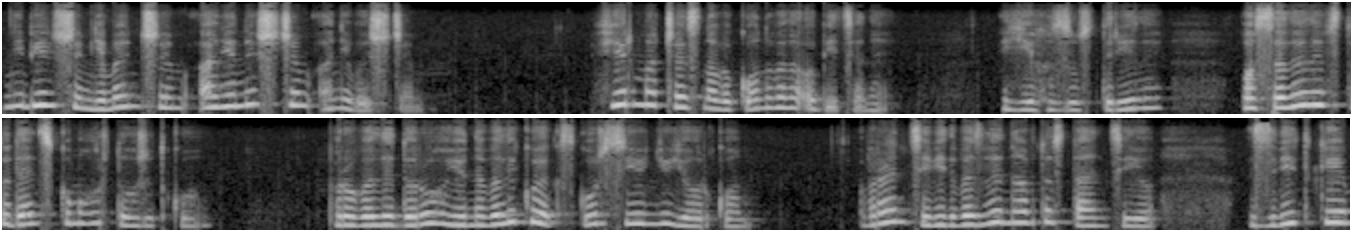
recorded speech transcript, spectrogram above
Ні більшим, ні меншим, ані нижчим, ані вищим. Фірма чесно виконувала обіцяне. Їх зустріли, оселили в студентському гуртожитку. Провели дорогою невелику екскурсію Нью-Йорком. Вранці відвезли на автостанцію, звідки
